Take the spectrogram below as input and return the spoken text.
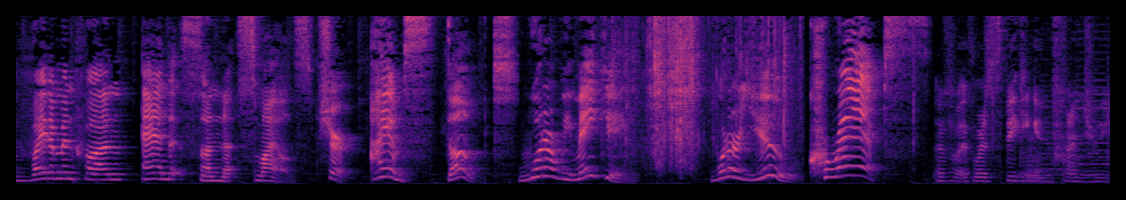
vitamin fun, and sun smiles. Sure, I am stumped. What are we making? What are you? Crepes! If, if we're speaking in French, we,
